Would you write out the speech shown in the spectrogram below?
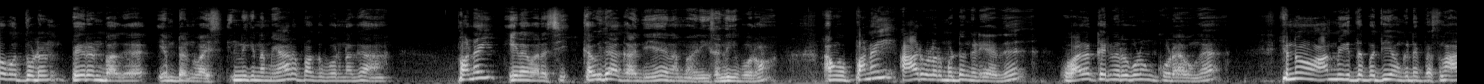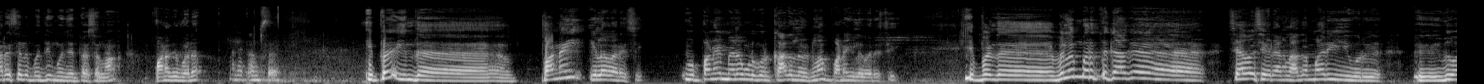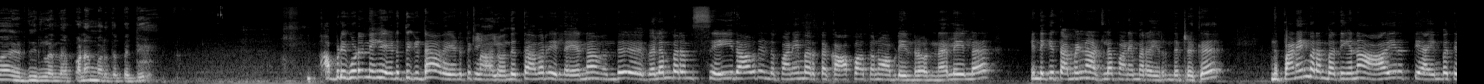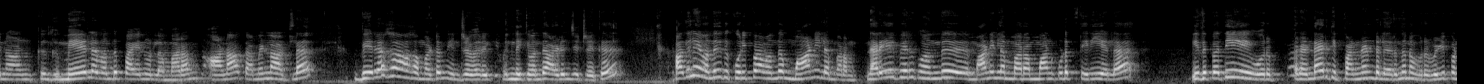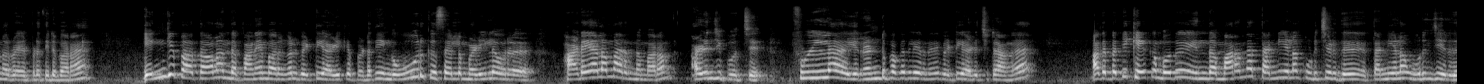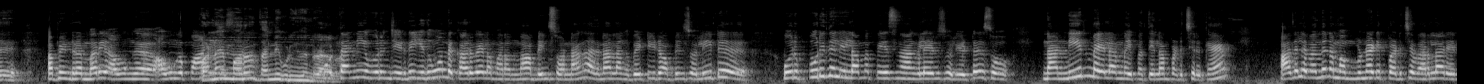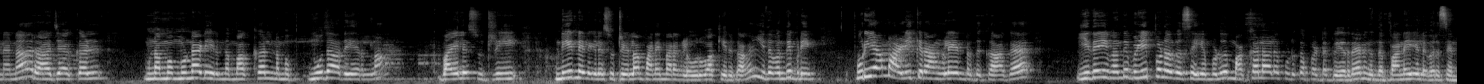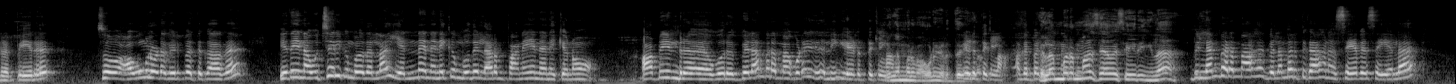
பெருங்கோபத்துடன் பேரன்பாக Emtan voice இன்றைக்கி நம்ம யாரை பார்க்க போகிறோம்னாக்கா பனை இளவரசி கவிதா காந்தியை நம்ம இன்றைக்கி சந்திக்க போகிறோம் அவங்க பனை ஆர்வலர் மட்டும் கிடையாது வழக்கறிஞர்களும் கூட அவங்க. இன்னும் ஆன்மீகத்தை பற்றி அவங்ககிட்ட பேசலாம் அரசியலை பற்றியும் கொஞ்சம் பேசலாம். வணக்கம் மேடம். வணக்கம் சார். இப்போ இந்த பனை இளவரசி உங்கள் பனை மேலே உங்களுக்கு ஒரு காதல் இருக்கலாம் பனை இளவரசி. இப்போ இந்த விளம்பரத்துக்காக சேவை செய்கிறாங்களா அதை மாதிரி ஒரு இதுவாக எடுத்துக்கலாம் அந்த பனை மரத்தை பற்றி அப்படி கூட நீங்கள் எடுத்துக்கிட்டால் அதை எடுத்துக்கலாம். அதில் வந்து தவறு இல்லை. ஏன்னா வந்து விளம்பரம் செய்தாவது இந்த பனைமரத்தை காப்பாற்றணும் அப்படின்ற ஒரு நிலையில் இன்றைக்கி தமிழ்நாட்டில் பனைமரம் இருந்துகிட்ருக்கு இந்த பனைமரம் பார்த்திங்கன்னா ஆயிரத்தி ஐம்பத்தி நான்குக்கு மேலே வந்து பயனுள்ள மரம். ஆனால் தமிழ்நாட்டில் விறகாக மட்டும் இன்று வரைக்கும் இன்றைக்கி வந்து அழிஞ்சிட்ருக்கு அதுலேயும் வந்து இது குறிப்பாக வந்து மாநில மரம் நிறைய பேருக்கு வந்து மாநில மரமான்னு கூட தெரியலை. இதை பற்றி ஒரு ரெண்டாயிரத்தி பன்னெண்டுலேருந்து நான் ஒரு விழிப்புணர்வு ஏற்படுத்திட்டு வரேன். எங்கே பார்த்தாலும் அந்த பனை மரங்கள் வெட்டி அழிக்கப்பட்டது எங்கள் ஊருக்கு செல்லும் வழியில் ஒரு அடையாளமாக இருந்த மரம் அழிஞ்சு போச்சு. ஃபுல்லாக ரெண்டு பக்கத்துலேயே இருந்தே வெட்டி அழிச்சிட்டாங்க. அதை பற்றி கேட்கும்போது இந்த மரம் தான் தண்ணியெல்லாம் குடிச்சிடுது தண்ணியெல்லாம் உறிஞ்சிடுது அப்படின்ற மாதிரி அவங்க அவங்க பனை மரம் தண்ணி குடிக்குதுன்றாங்க. தண்ணியை உறிஞ்சிடுது இதுவும் அந்த கருவேல மரம் தான் அப்படின்னு சொன்னாங்க. அதனால நாங்கள் வெட்டிட்டோம் அப்படின்னு சொல்லிட்டு ஒரு புரிதல் இல்லாமல் பேசுனாங்களேன்னு சொல்லிட்டு ஸோ நான் நீர் மேலாண்மை பற்றிலாம் படிச்சிருக்கேன். அதில் வந்து நம்ம முன்னாடி படித்த வரலாறு என்னென்னா ராஜாக்கள் நம்ம முன்னாடி இருந்த மக்கள் நம்ம மூதாதையர்லாம் வயலை சுற்றி நீர்நிலைகளை சுற்றியெல்லாம் பனைமரங்களை உருவாக்கியிருக்காங்க. இதை வந்து இப்படி புரியாமல் அழிக்கிறாங்களேன்றதுக்காக இதை வந்து விழிப்புணர்வு செய்யும் பொழுது மக்களால் கொடுக்கப்பட்ட பேர் தான் எனக்கு இந்த பனை இளவரசின்ற பேர். ஸோ அவங்களோட விருப்பத்துக்காக இதை நான் உச்சரிக்கும் போதெல்லாம் என்ன நினைக்கும் போது எல்லாரும் பனையை நினைக்கணும் அப்படின்ற ஒரு விளம்பரமாக கூட இதை நீங்கள் எடுத்துக்கலாம். விளம்பரமாக கூட எடுத்து எடுத்துக்கலாம். அதை பற்றி விளம்பரமாக சேவை செய்கிறீங்களா விளம்பரமாக விளம்பரத்துக்காக நான் சேவை செய்யலை.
